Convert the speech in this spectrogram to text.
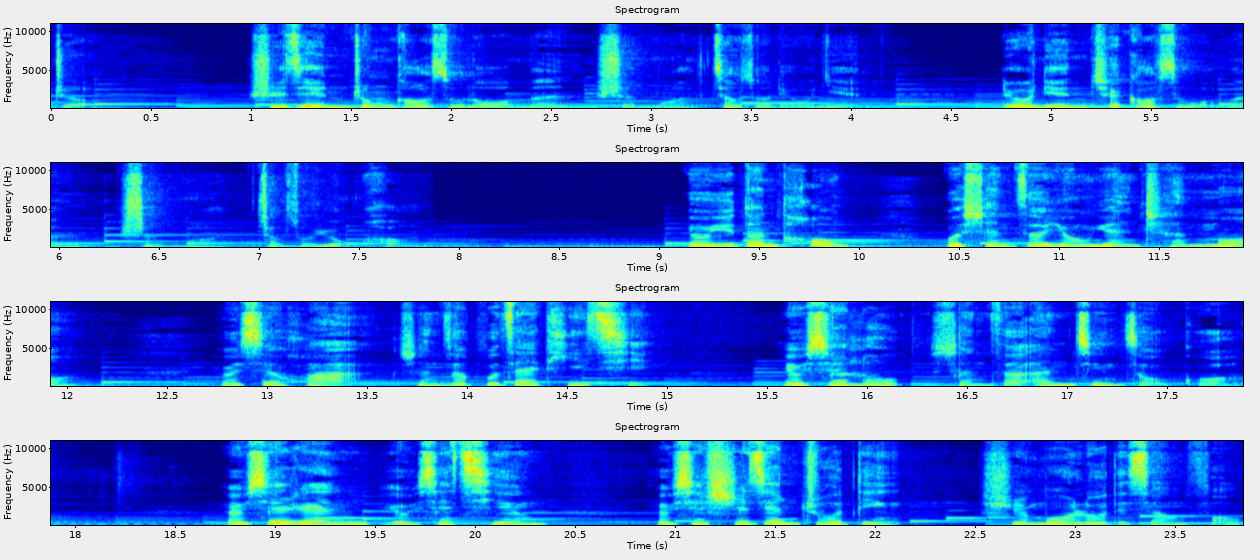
者。时间终告诉了我们什么叫做流年，流年却告诉我们什么叫做永恒。有一段痛，我选择永远沉默；有些话选择不再提起；有些路选择安静走过。有些人，有些情，有些时间注定是陌路的相逢。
